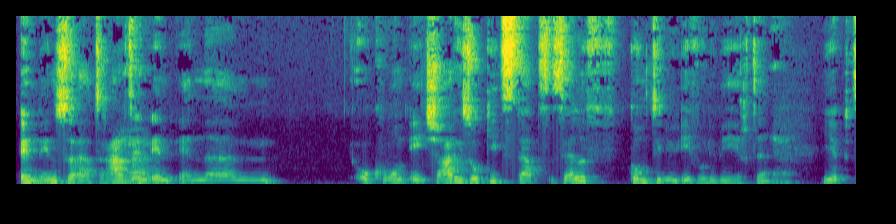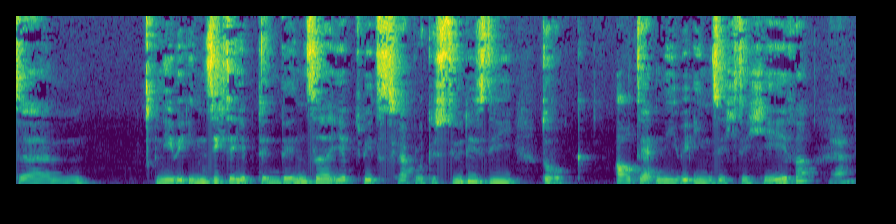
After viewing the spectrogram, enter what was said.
En mensen, uiteraard. Ja. En, en, en um, ook gewoon HR is ook iets dat zelf continu evolueert. Hè? Ja. Je hebt um, nieuwe inzichten, je hebt tendensen, je hebt wetenschappelijke studies die toch ook altijd nieuwe inzichten geven. Ja.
